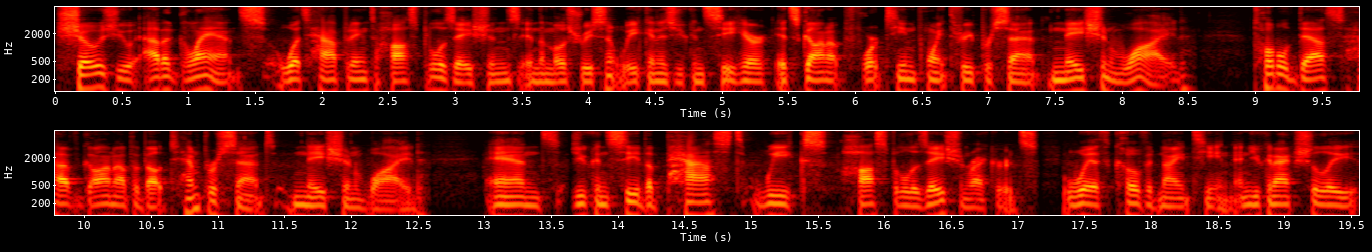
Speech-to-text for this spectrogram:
shows you at a glance what's happening to hospitalizations in the most recent week. And as you can see here, it's gone up 14.3% nationwide. Total deaths have gone up about 10% nationwide. And you can see the past week's hospitalization records with COVID 19. And you can actually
